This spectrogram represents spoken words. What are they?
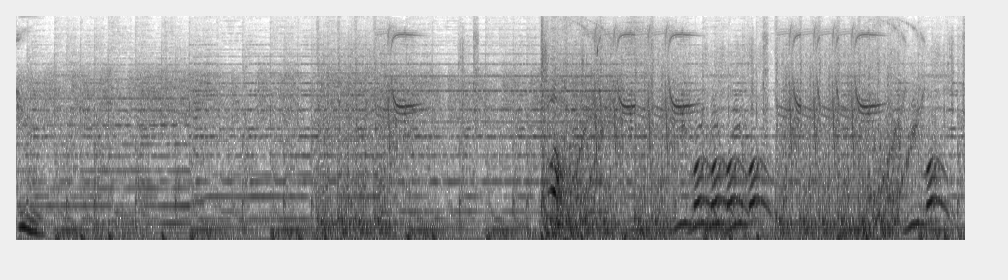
Reload! Reload! Reload!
